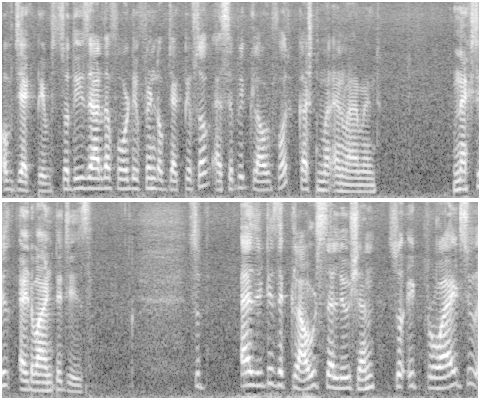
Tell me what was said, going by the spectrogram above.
objectives. So these are the four different objectives of SAP cloud for customer environment. Next is advantages. So as it is a cloud solution so it provides you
